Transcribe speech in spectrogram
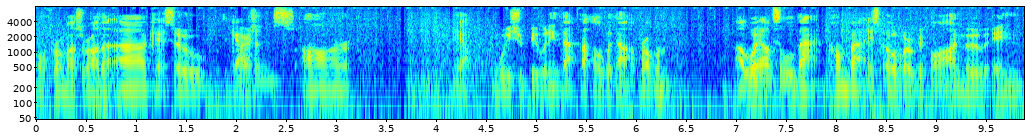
Or from us, rather. Uh, okay, so the garrisons are... Yeah, we should be winning that battle without a problem. I'll wait until that combat is over before I move in.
